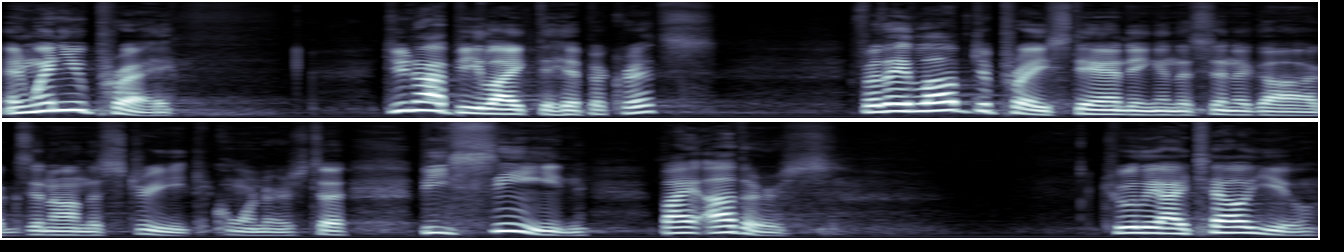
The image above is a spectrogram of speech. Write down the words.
And when you pray, do not be like the hypocrites, for they love to pray standing in the synagogues and on the street corners to be seen by others. Truly, I tell you,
